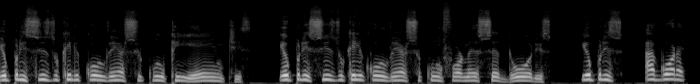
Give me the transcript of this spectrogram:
Eu preciso que ele converse com clientes. Eu preciso que ele converse com fornecedores. Eu preciso... Agora,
